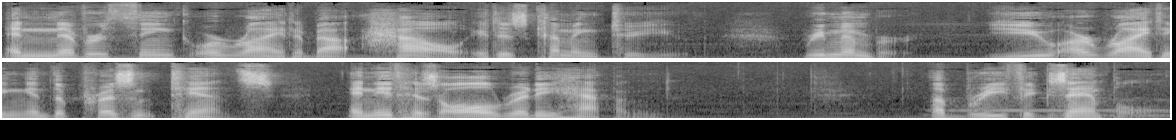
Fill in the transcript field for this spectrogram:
and never think or write about how it is coming to you. Remember, you are writing in the present tense, and it has already happened. A brief example.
